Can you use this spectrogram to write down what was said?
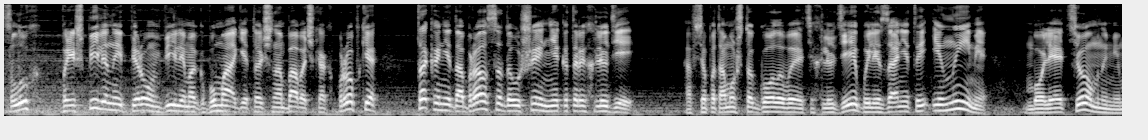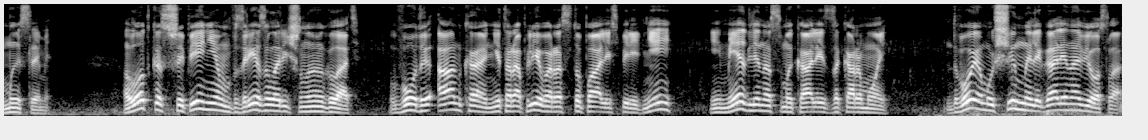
Слух, пришпиленный пером Вильяма к бумаге, точно бабочка к пробке, так и не добрался до ушей некоторых людей. А все потому, что головы этих людей были заняты иными, более темными мыслями. Лодка с шипением взрезала речную гладь. Воды Анка неторопливо расступались перед ней и медленно смыкались за кормой. Двое мужчин налегали на весла.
